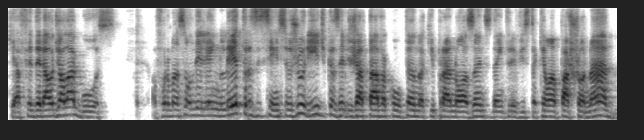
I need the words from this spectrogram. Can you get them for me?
que é a Federal de Alagoas. A formação dele é em letras e ciências jurídicas. Ele já estava contando aqui para nós antes da entrevista que é um apaixonado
